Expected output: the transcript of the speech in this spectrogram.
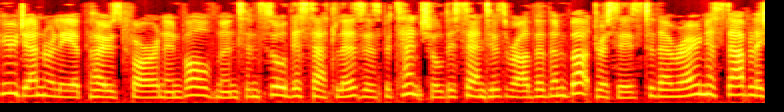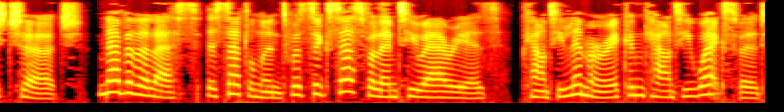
who generally opposed foreign involvement and saw the settlers as potential dissenters rather than buttresses to their own established church. Nevertheless, the settlement was successful in two areas. County Limerick and County Wexford.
